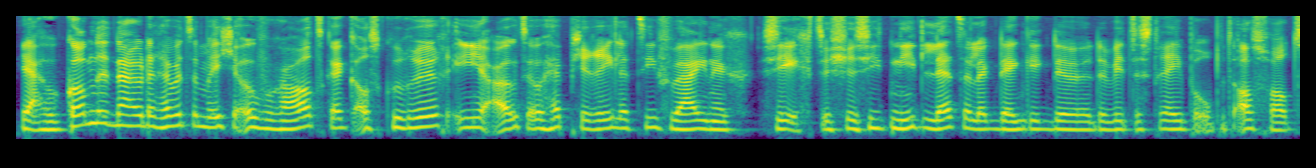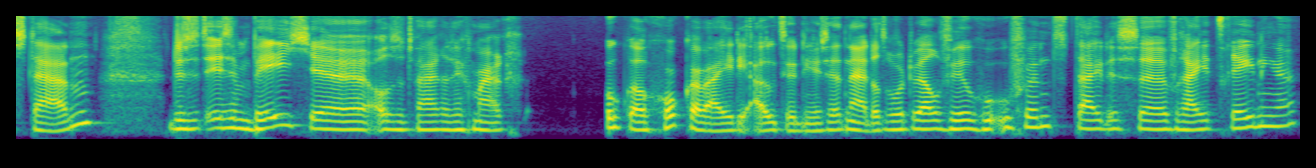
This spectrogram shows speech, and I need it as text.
Ja, hoe kan dit nou? Daar hebben we het een beetje over gehad. Kijk, als coureur in je auto heb je relatief weinig zicht. Dus je ziet niet letterlijk, denk ik, de, de witte strepen op het asfalt staan. Dus het is een beetje, als het ware, zeg maar, ook wel gokken waar je die auto neerzet. Nou, dat wordt wel veel geoefend tijdens vrije trainingen.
